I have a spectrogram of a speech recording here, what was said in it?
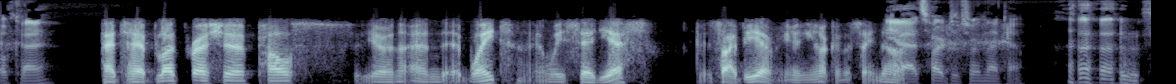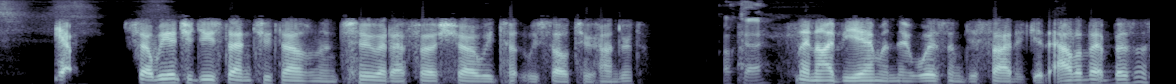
Okay. Had to have blood pressure, pulse, you know, and, and weight, and we said yes. It's IBM, you know, you're not going to say no. Yeah, it's hard to turn that down. yep. So we introduced that in 2002. At our first show, we took we sold 200. Okay. Then IBM, and their wisdom, decided to get out of that business,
